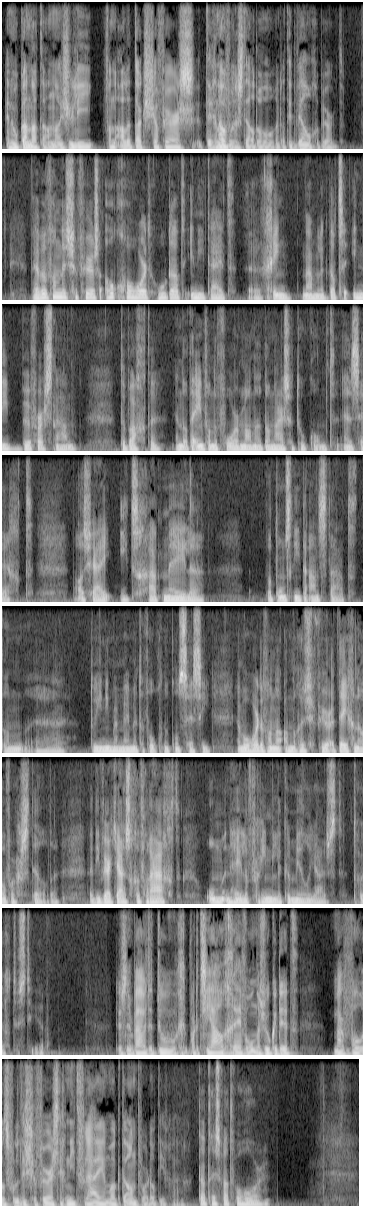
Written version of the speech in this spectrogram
En hoe kan dat dan, als jullie van alle taxichauffeurs tegenovergestelde horen, dat dit wel gebeurt? We hebben van de chauffeurs ook gehoord hoe dat in die tijd uh, ging. Namelijk dat ze in die buffer staan te wachten. En dat een van de voormannen dan naar ze toe komt en zegt: Als jij iets gaat mailen wat ons niet aanstaat, dan uh, doe je niet meer mee met de volgende concessie. En we hoorden van een andere chauffeur het tegenovergestelde. Uh, die werd juist gevraagd om een hele vriendelijke mail juist terug te sturen. Dus naar buiten toe wordt het signaal gegeven: onderzoeken dit. Maar vervolgens voelen de chauffeurs zich niet vrij om ook te antwoorden op die vraag. Dat is wat we horen.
